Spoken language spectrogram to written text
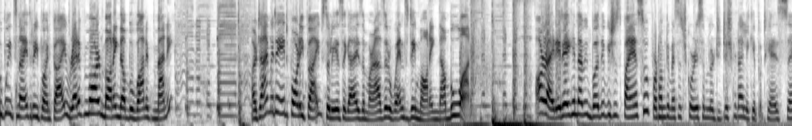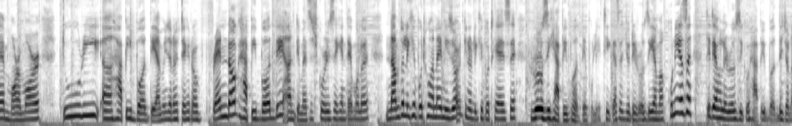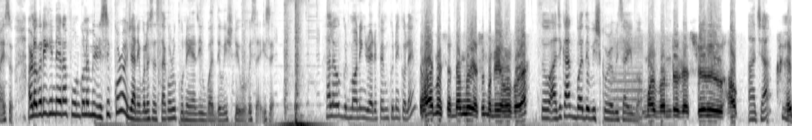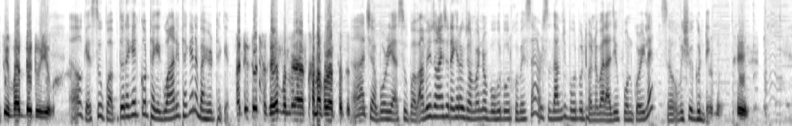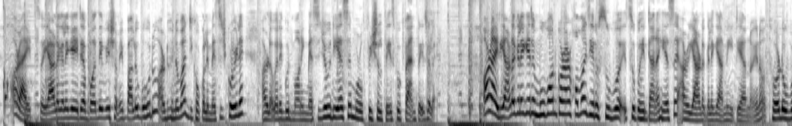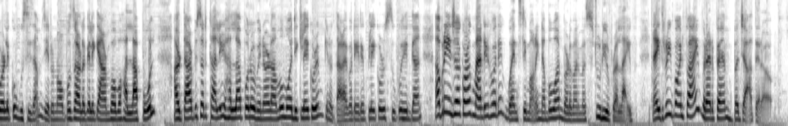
Super it's nine three point five red F மார் Our time at 8.45, so yes guys, I'm Wednesday morning number one. Alright এতিয়া এইখিনিতে আমি birthday wishes পাই আছোঁ। প্ৰথমতে message কৰিছে মোলৈ ধিতিশ মিটাই লিখি পঠিয়াইছে মৰমৰ টুৰি হেপী বাৰ্থডে আমি জানো তেখেতৰ ফ্ৰেণ্ডক হেপী বাৰ্থডে আণ্টি মেছেজ কৰিছে এইখিনিতে মোলৈ নামটো লিখি পঠোৱা নাই নিজৰ কিন্তু লিখি পঠিয়াইছে ৰজি হেপী বাৰ্থডে বুলি। ঠিক আছে যদি ৰজি আমাক শুনি আছে তেতিয়াহ'লে ৰজিকো হেপী বাৰ্থডে জনাইছোঁ। আৰু লগতে এইখিনিতে এটা ফোন কল আমি ৰিচিভ কৰোঁ জানিবলৈ চেষ্টা কৰোঁ কোনে আজি বাৰ্থডে উইচ দিব বিচাৰিছে। Hello' good morning red F M কোনে ক'লে? হয় মই চদ্দাম গৈ আছো মণিৰামৰ পৰা। চ' আজি কাক বাৰ্থডে উইচ কৰিব বিচাৰিব? মই বন্ধু ৰচুল হক। আচ্ছা। Happy birthday to you okay super তো তেখেত ক'ত থাকে? গুৱাহাটীত থাকে নে বাহিৰত থাকে? ৰাতিটো থাকে মানে খানাপাৰাত থাকে। আচ্ছা বঢ়িয়া চুপাৰ আমি জনাইছোঁ তেখেতক জন্মদিনৰ বহুত বহুত শুভেচ্ছা আৰু সদামজী বহুত বহুত ধন্যবাদ আজিও ফোন কৰিলে। So' wish you good day ঠিক। ৰাইট চ' ইয়াৰ লগে লগে এতিয়া বাৰ্থডে উইচ আমি পালোঁ বহুতো আৰু ধন্যবাদ যিসকলে মেছেজ কৰিলে আৰু লগতে গুড মৰ্ণিং মেছেজো দি আছে মোৰ অফিচিয়েল ফেচবুক ফেন পেজলৈ অলৰাইট ইয়াৰ লগে লগে এতিয়া মুভ অন কৰাৰ সময় যিহেতু চুপাৰ চুপাৰহিট গান আহি আছে আৰু ইয়াৰ লগে লগে আমি এতিয়া ন থাৰ্ড অভাৰলৈকো গুচি যাম যিহেতু ন বজাৰ লগে লগে আৰম্ভ হ'ব হাল্লা পল আৰু তাৰপিছত কালিৰ হাল্লা পলৰ উইনাৰ নামো মই ডিক্লেয়াৰ কৰিম কিন্তু তাৰ আগতে এতিয়া প্লে কৰোঁ চুপাৰহিট গান। আপুনি এনজয় কৰক মেণ্ডিৰ সৈতে ৱেনছডে মৰ্ণিং নম্বৰ ওৱান বৰ্তমান মই ষ্টুডিঅ'ৰ পৰা live nine three point five red F M বজাতে ৰহ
